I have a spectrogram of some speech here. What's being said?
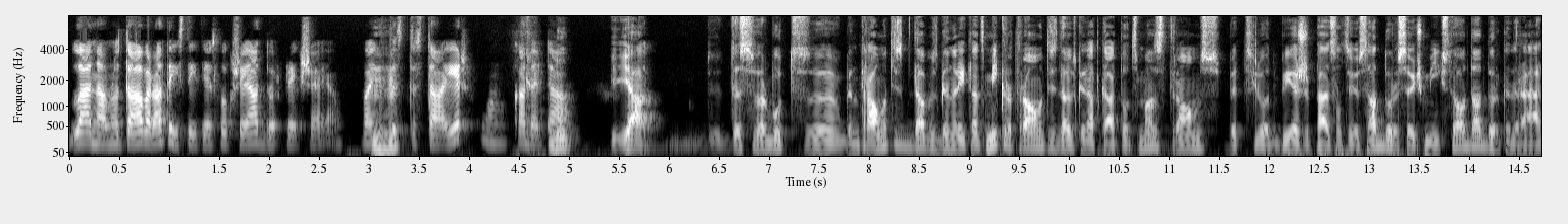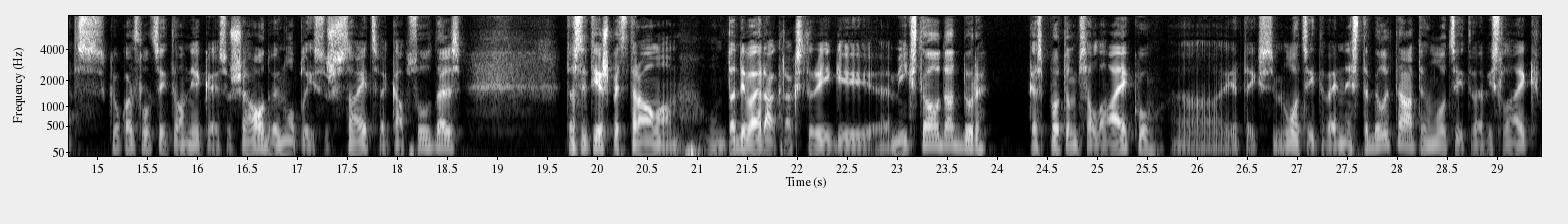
lēnām no tā var attīstīties lūk šī atdura priekšējā. Vai mm -hmm. tas, tas tā ir un kādēļ tā? Nu, jā, tas var būt eh, gan traumatisks dabas, gan arī tāds mikrotraumatisks dabas, kad ir atkārtotas mazas traumas, bet ļoti bieži pēclocījus atdura, sevišķi mīksto atdura, kad rētas kaut kāds locītājs un iekais uz šaudu vai noplīsušas saites vai kapsulas daļas. Tas ir tieši pēc traumām. Un tad ir vairāk raksturīgi eh, mīkstauda atdure, kas, protams, ar laiku, ja teiksim, locīta vai nestabilitāte, un locīta vai visu laiku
